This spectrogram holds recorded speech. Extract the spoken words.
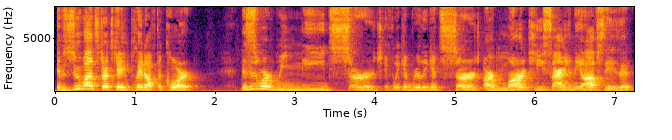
If Zubac starts getting played off the court, this is where we need Serge. If we could really get Serge, our marquee signing in the offseason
